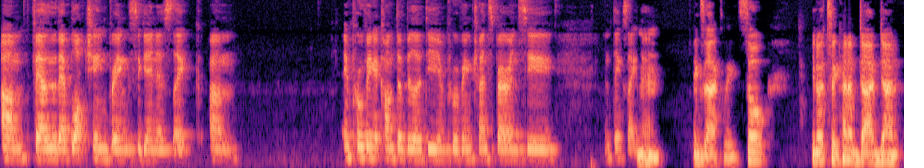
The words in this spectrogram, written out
um, value that blockchain brings again is like um, improving accountability, improving transparency, and things like mm-hmm. that. Exactly. So, you know, to kind of dive down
